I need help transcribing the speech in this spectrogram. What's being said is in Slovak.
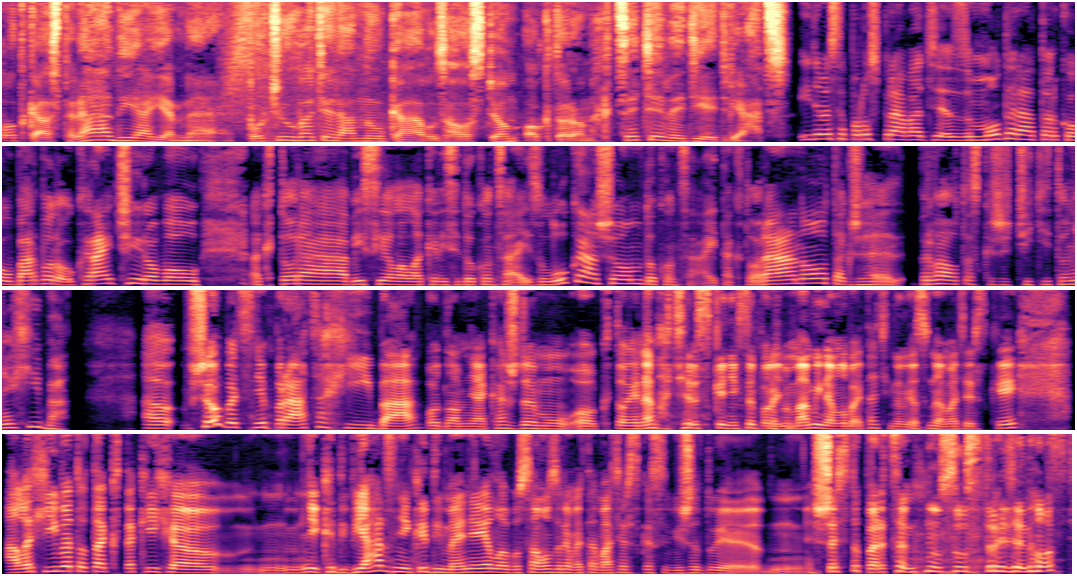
Podcast Rádia Jemné. Počúvate rannú kávu s hosťom, o ktorom chcete vedieť viac. Ideme sa porozprávať s moderátorkou Barborou Krajčírovou, ktorá vysielala kedysi dokonca aj s Lukášom, dokonca aj takto ráno. Takže prvá otázka, že či ti to nechýba? Všeobecne práca chýba, podľa mňa, každému, kto je na materskej, nechcem povedať iba maminám, lebo aj tatinovia sú na materskej, ale chýba to tak takých niekedy viac, niekedy menej, lebo samozrejme tá materská si vyžaduje 600% sústredenosť,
